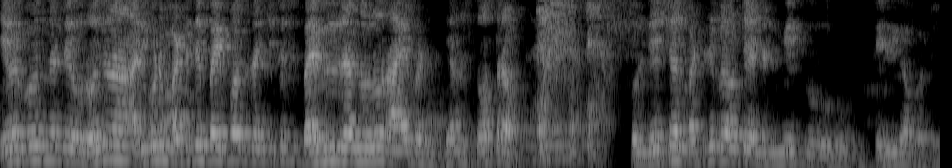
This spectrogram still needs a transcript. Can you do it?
ఏమైపోతుందంటే ఒక రోజున అది కూడా మట్టి దెబ్బ అయిపోతుంది అని చెప్పేసి బైబిల్ గ్రంథంలో రాయబడింది. దేవుని స్తోత్రం? కొన్ని దేశాలు మట్టి దెబ్బలు అవుతాయంటే మీకు తెలియదు కాబట్టి.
